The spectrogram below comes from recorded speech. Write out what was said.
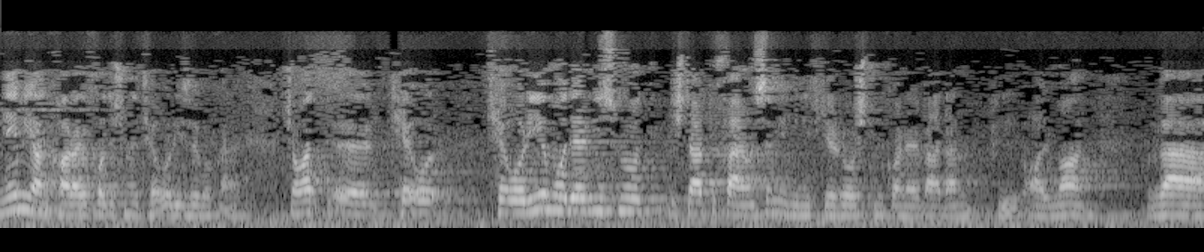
نمیان کارهای خودشون رو تئوریزه بکنن. شما تئوری مدرنیسم رو بیشتر تو فرانسه می‌بینید که رشد می‌کنه بعدا تو آلمان و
